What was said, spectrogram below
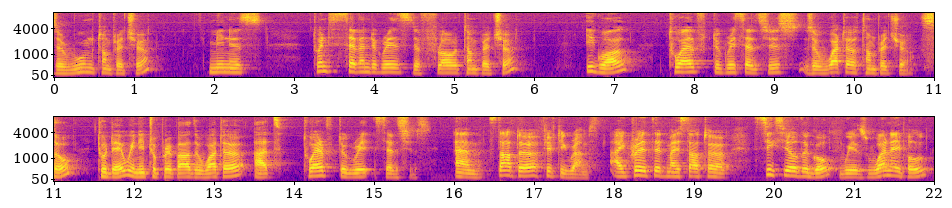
the room temperature, minus 27 degrees the floor temperature, equal 12 degrees Celsius the water temperature. So today we need to prepare the water at 12 degrees Celsius. And starter 50 grams. I created my starter six years ago with one apple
